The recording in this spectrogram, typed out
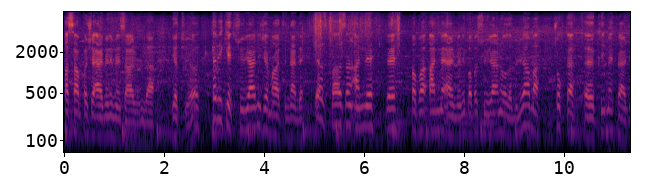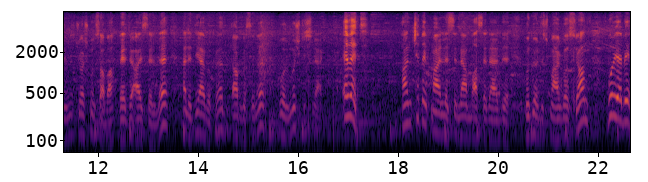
Hasanpaşa Ermeni mezarlığında yatıyor. Tabii ki Süryani cemaatinden de biraz bazen anne ve baba anne Ermeni, baba Süryani olabiliyor ama çok da e, kıymet verdiğimiz Coşkun Sabah, Bedri Aysel de hani Diyarbakır'a damgasını vurmuş kişiler. Evet, Hançepek Mahallesi'nden bahsederdi Mıgırdıç Margosyan. Buraya bir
